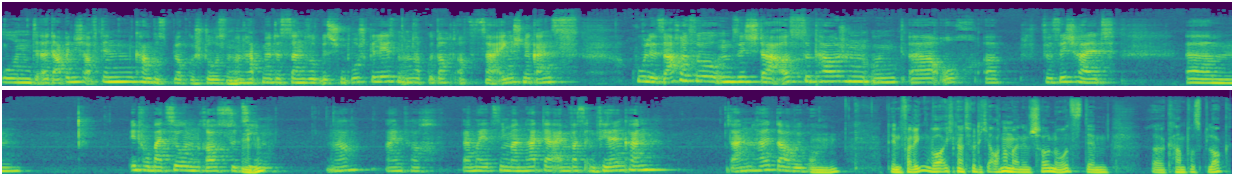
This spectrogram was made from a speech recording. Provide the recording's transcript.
Und äh, da bin ich auf den Campus-Blog gestoßen und habe mir das dann so ein bisschen durchgelesen und habe gedacht, ach, das ist ja eigentlich eine ganz coole Sache so, um sich da auszutauschen und äh, auch äh, für sich halt ähm, Informationen rauszuziehen. Mhm. Ja, einfach, wenn man jetzt niemanden hat, der einem was empfehlen kann, dann halt darüber. Mhm. Den verlinken wir euch natürlich auch nochmal in den Show Notes, den äh, Campus Blog.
